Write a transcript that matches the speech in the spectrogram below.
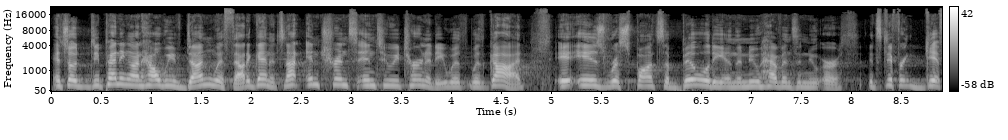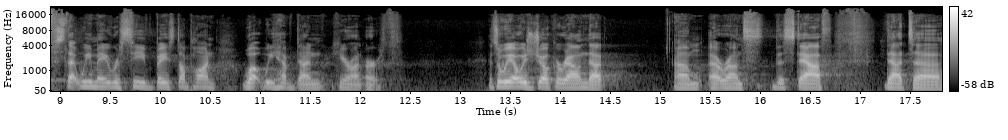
And so, depending on how we've done with that, again, it's not entrance into eternity with, with God, it is responsibility in the new heavens and new earth. It's different gifts that we may receive based upon what we have done here on earth. And so we always joke around that, um, around the staff, that uh,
